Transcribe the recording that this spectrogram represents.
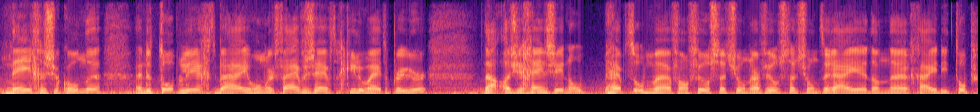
9 seconden. En de top ligt bij 175 km per uur. Nou, als je geen zin op hebt om uh, van veel station naar veel station te rijden, dan uh, ga je die top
